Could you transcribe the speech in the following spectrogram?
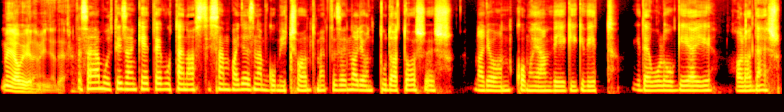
mi a véleményed erről? Az elmúlt 12 év után azt hiszem, hogy ez nem gumicsont, mert ez egy nagyon tudatos és nagyon komolyan végigvitt ideológiai haladás.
